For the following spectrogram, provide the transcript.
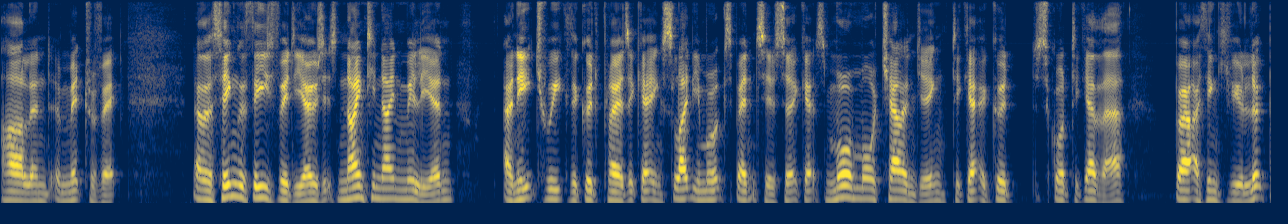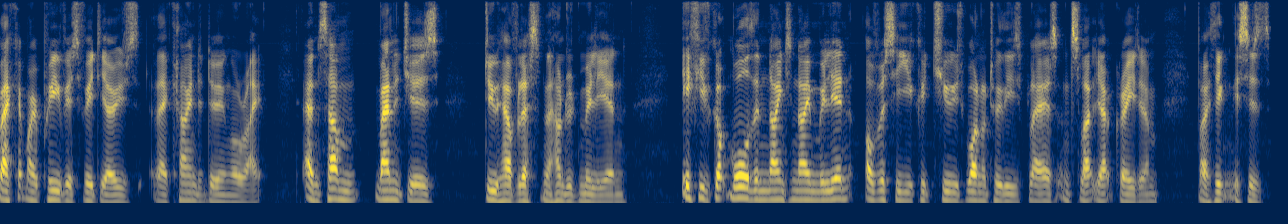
Haaland and Mitrovic. Now the thing with these videos, it's 99 million and each week the good players are getting slightly more expensive. So it gets more and more challenging to get a good squad together. But I think if you look back at my previous videos, they're kind of doing all right. And some managers do have less than 100 million if you've got more than 99 million, obviously you could choose one or two of these players and slightly upgrade them. But I think this is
